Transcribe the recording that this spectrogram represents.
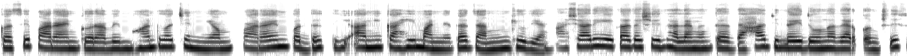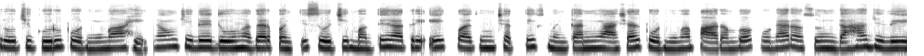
कसे पारायण करावे? महत्त्वाचे नियम पारायण पद्धती आणि काही मान्यता जाणून घेऊया. आषाढी एका एकादशी झाल्यानंतर दहा जुलै दोन हजार पंचवीस रोजी गुरुपौर्णिमा आहे. नऊ जुलै दोन हजार पंचवीस रोजी मध्यरात्री एक वाजून छत्तीस मिनिटांनी आषाढ पौर्णिमा प्रारंभ होणार असून दहा जुलै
